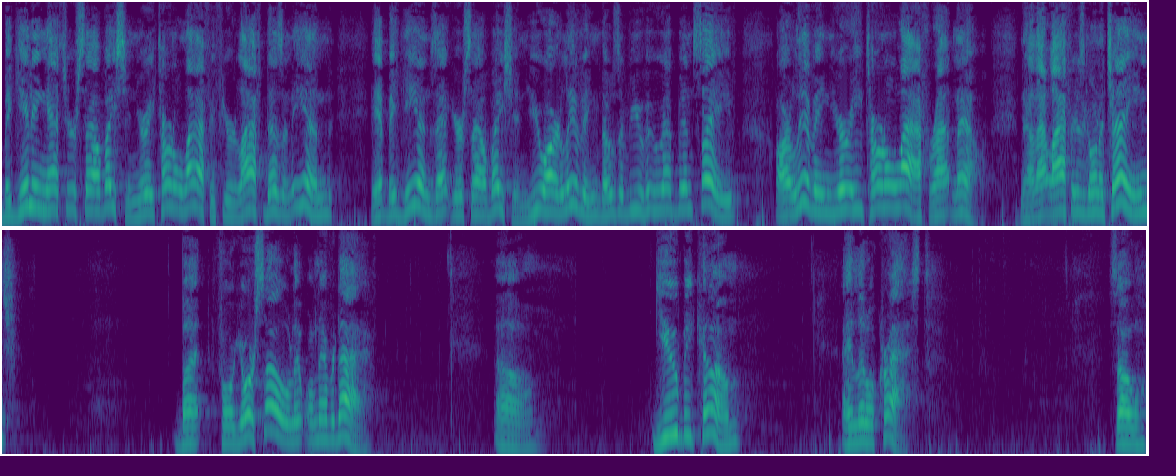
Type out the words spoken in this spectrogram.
beginning at your salvation. Your eternal life, if your life doesn't end, it begins at your salvation. You are living, those of you who have been saved, are living your eternal life right now. Now, that life is going to change, but for your soul, it will never die. Uh, you become a little Christ. So,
